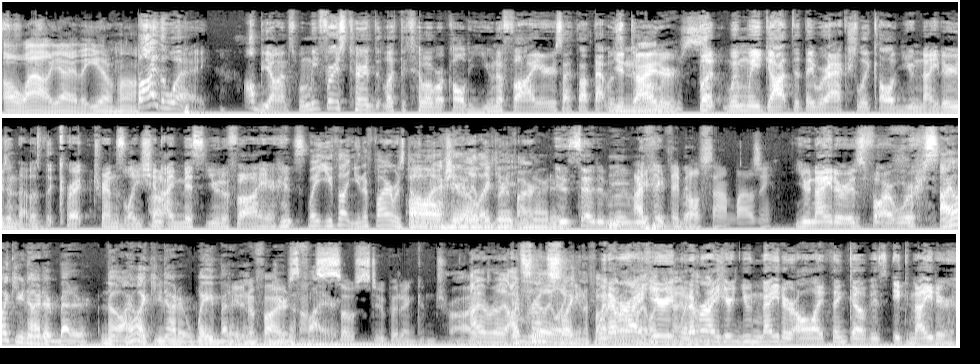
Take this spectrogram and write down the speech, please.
Oh wow, yeah, they eat them, huh? By the way, I'll be honest. When we first heard that like the Toa were called unifiers, I thought that was dumb. But when we got that they were actually called uniters and that was the correct translation, Oh. I miss unifiers. Wait, you thought Unifier was dumb? Oh, I actually hail really like great Unifier. Uniter. It sounded really weird. I think they both sound lousy. Uniter is far worse. I like Uniter better. No, I like Uniter way better Unifier than sounds so stupid and contrived. I really, I It really like, like- Unifier. Whenever don't I, really like hear Uniter whenever I hear uniter, all I think of is igniter,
